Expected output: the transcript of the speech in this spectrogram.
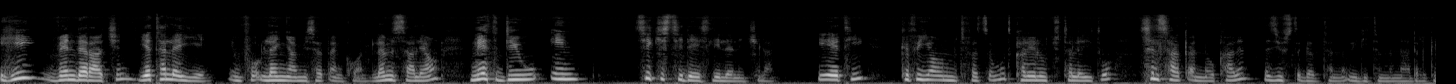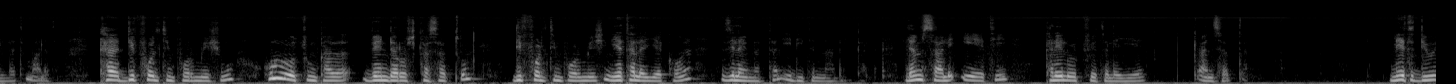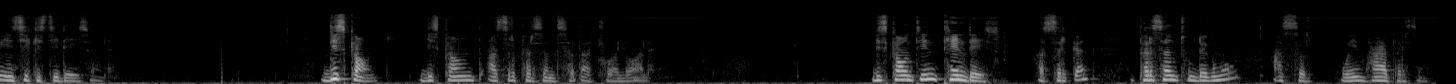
ይሄ vendor ኣችን የተለየ ለእኛ የሚሰጠን ከሆነ። ለምሳሌ አሁን net due in sixty days ሊለን ይችላል። ኢኤቲ ክፍያውን የምትፈጽሙት ከሌሎቹ ተለይቶ ስልሳ ቀን ነው ካለን እዚህ ውስጥ ገብተን ነው edit የምናደርግለት ማለት ነው። ከ default information ኡ ሁሎቹም vendor ኦች ከሰጡን default information የተለየ ከሆነ እዚህ ላይ መተን edit እናደርጋለን። ለምሳሌ ኢኤቲ ከሌሎቹ የተለየ ቀን ሰጠን። net due in sixty days አለን discount discount አስር percent ሰጣችኋለሁ አለን discount in ten days አስር ቀን። percent ኡን ደግሞ አስር ወይም ሀያ percent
